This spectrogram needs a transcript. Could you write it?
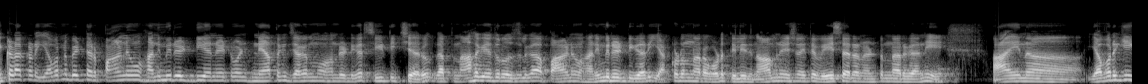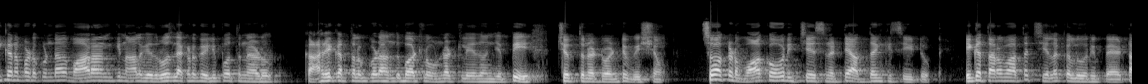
ఇక్కడక్కడ ఎవరిని పెట్టారు? పాణ్యం హనిమిరెడ్డి అనేటువంటి నేతకి జగన్మోహన్ రెడ్డి గారు సీట్ ఇచ్చారు. గత నాలుగైదు రోజులుగా పాణ్యం హనిమిరెడ్డి గారు ఎక్కడున్నారో కూడా తెలియదు నామినేషన్ అయితే వేశారని అంటున్నారు కానీ ఆయన ఎవరికీ కనపడకుండా వారానికి నాలుగైదు రోజులు ఎక్కడికో వెళ్ళిపోతున్నాడు. కార్యకర్తలకు కూడా అందుబాటులో ఉండట్లేదు అని చెప్పి చెప్తున్నటువంటి విషయం. సో అక్కడ వాక్ ఓవర్ ఇచ్చేసినట్టే అద్దంకి సీటు. ఇక తర్వాత చిలకలూరిపేట.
